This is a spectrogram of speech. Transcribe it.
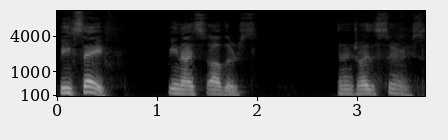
be safe. Be nice to others and enjoy the series.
